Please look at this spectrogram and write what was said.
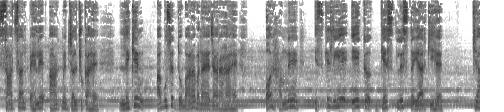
सात साल पहले आग में जल चुका है, लेकिन अब उसे दोबारा बनाया जा रहा है और हमने इसके लिए एक गेस्ट लिस्ट तैयार की है। क्या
